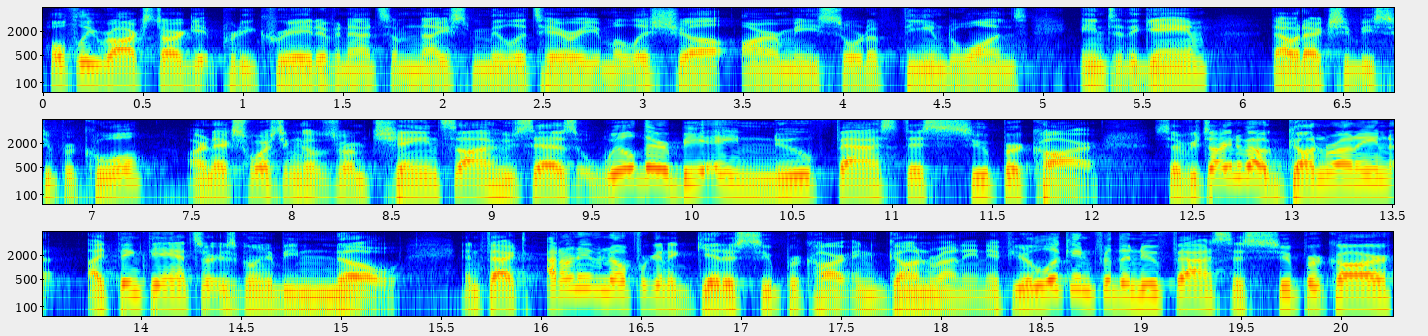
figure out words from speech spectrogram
Hopefully, Rockstar get pretty creative and add some nice military, militia, army sort of themed ones into the game. That would actually be super cool. Our next question comes from Chainsaw, who says, Will there be a new fastest supercar? So, if you're talking about gun running, I think the answer is going to be no. In fact, I don't even know if we're going to get a supercar in gun running. If you're looking for the new fastest supercar,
